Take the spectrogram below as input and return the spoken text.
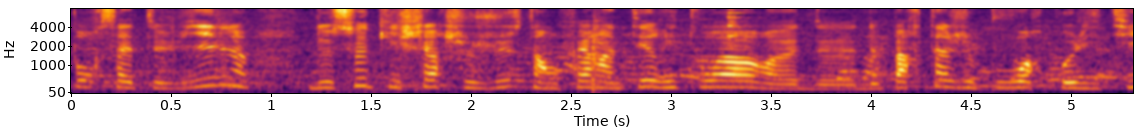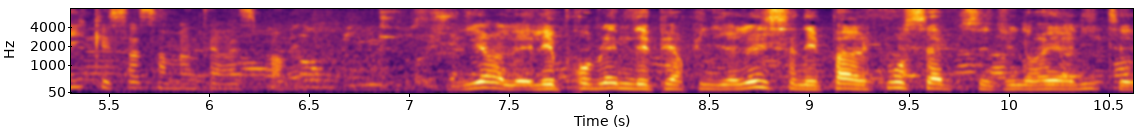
pour cette ville, de ceux qui cherchent juste à en faire un territoire de, partage de pouvoir politique. Et ça, ça ne m'intéresse pas. Je veux dire, les problèmes des Perpignanais, ce n'est pas un concept, c'est une réalité.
